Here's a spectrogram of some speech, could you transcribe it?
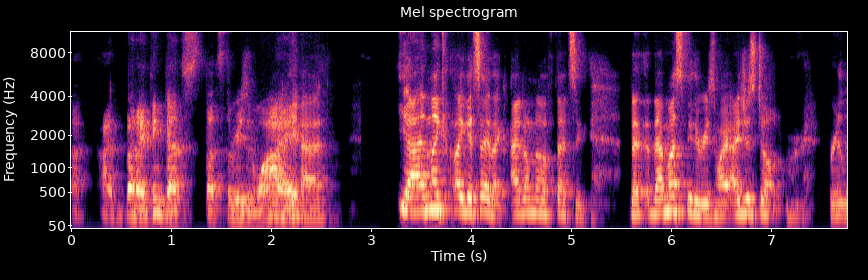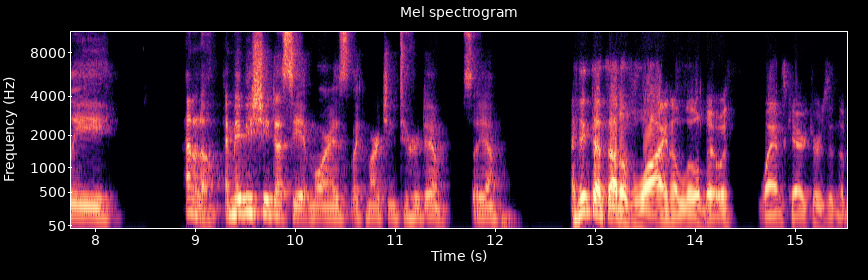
uh, but I think that's, that's the reason why. yeah yeah and like like i said like i don't know if that's a that, that must be the reason why. I just don't really i don't know. And maybe she does see it more as like marching to her doom. So yeah. I think that's out of line a little bit with Lan's characters in the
